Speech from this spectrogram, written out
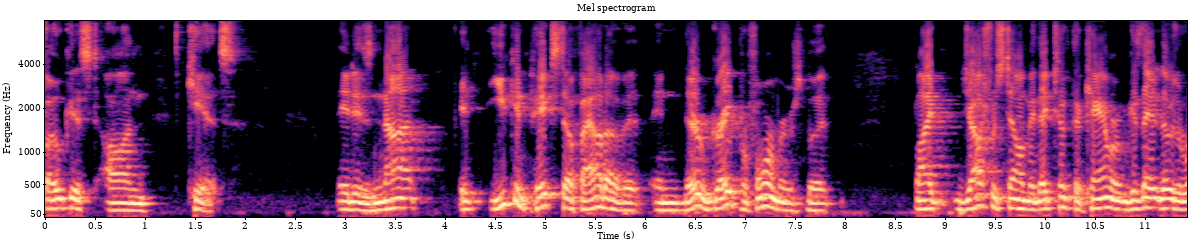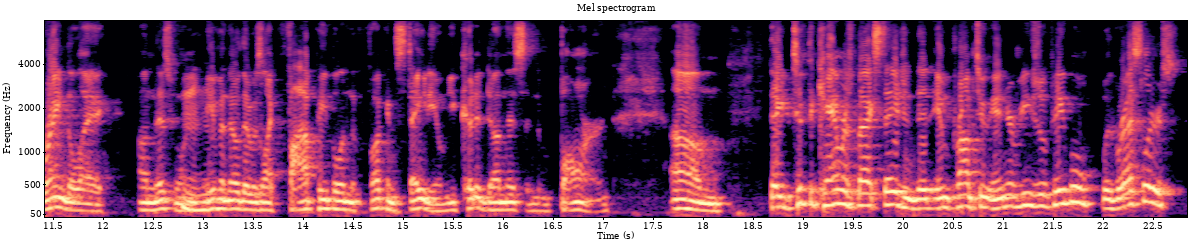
focused on kids. It is not. It you can pick stuff out of it, and they're great performers, but like Josh was telling me, they took the camera because they, there was a rain delay on this one, Mhm. even though there was like five people in the fucking stadium. You could have done this in the barn. Um, they took the cameras backstage and did impromptu interviews with people, with wrestlers.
